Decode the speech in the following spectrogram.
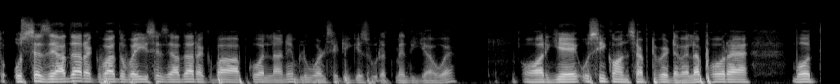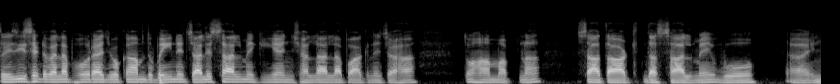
तो उससे ज़्यादा रकबा, दुबई से ज़्यादा रकबा आपको अल्लाह ने ब्लू वर्ल्ड सिटी की सूरत में दिया हुआ है। और ये उसी कॉन्सेप्ट डेवलप हो रहा है। बहुत तेज़ी से डेवलप हो रहा है, जो काम दुबई ने चालीस साल में किया इन अल्लाह पाक ने चाहा तो हम अपना सात, आठ, दस साल में वो इन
